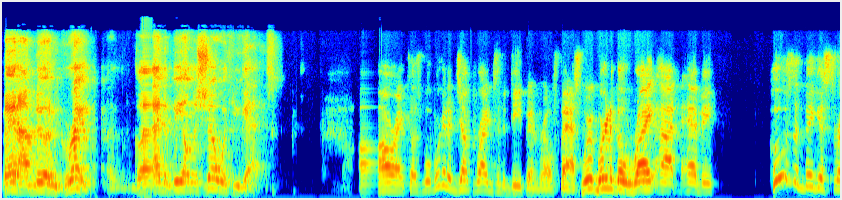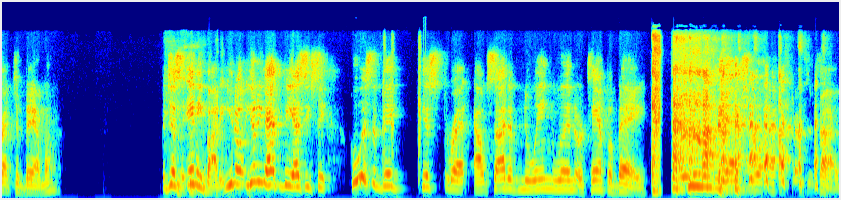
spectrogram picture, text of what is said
Man, I'm doing great. I'm glad to be on the show with you guys. All right, coach. Well, we're going to jump right into the deep end real fast. We're, we're going to go right hot and heavy. Who's the biggest threat to Bama? Just anybody. you know, you don't even have to be SEC. Who is the biggest threat outside of New England or Tampa Bay to the actual time?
